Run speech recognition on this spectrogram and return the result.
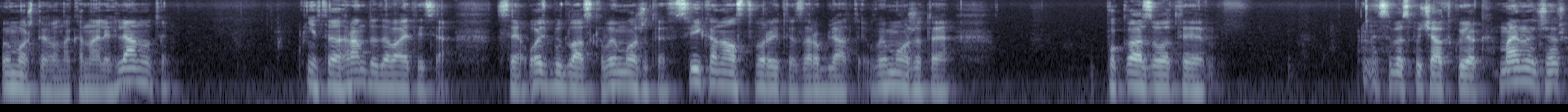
Ви можете його на каналі глянути. І в Телеграм додавайтеся. Все, ось, будь ласка, ви можете свій канал створити, заробляти. Ви можете показувати себе спочатку як менеджер,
